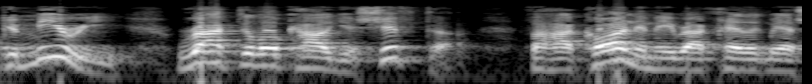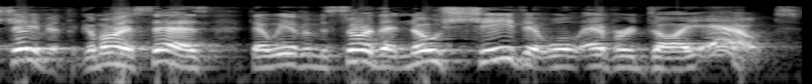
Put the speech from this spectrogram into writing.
Gemiri, Rak Delo Kal Yeshifta. The Gemara says that we have a Masorah that no Shavit will ever die out.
